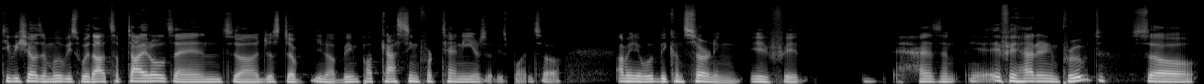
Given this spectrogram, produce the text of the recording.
TV shows and movies without subtitles, and uh, just uh, you know, been podcasting for ten years at this point. So, I mean, it would be concerning if it hasn't if it hadn't improved. So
